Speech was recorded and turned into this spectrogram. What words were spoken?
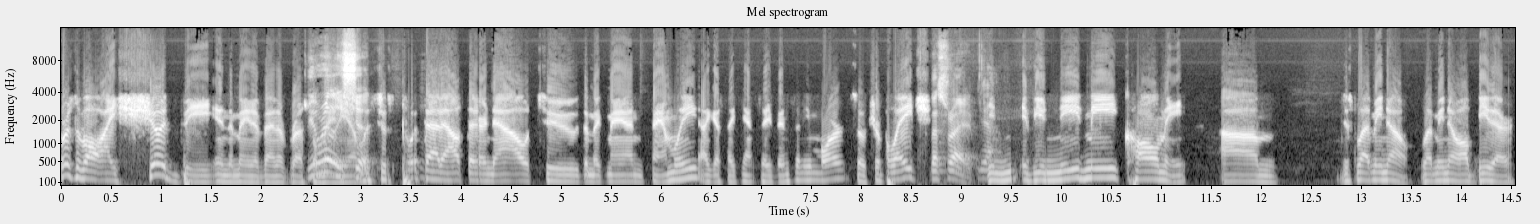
First of all, I should be in the main event of WrestleMania. You really should. Let's just put that out there now to the McMahon family. I guess I can't say Vince anymore. So Triple H. That's right. Yeah. If you need me, call me. Um, just let me know. Let me know. I'll be there.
